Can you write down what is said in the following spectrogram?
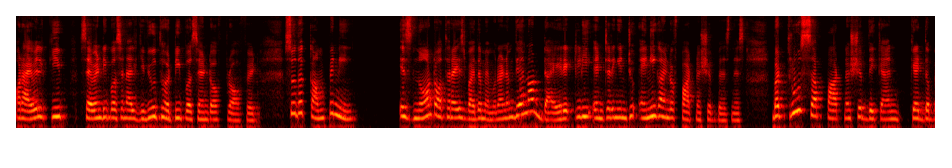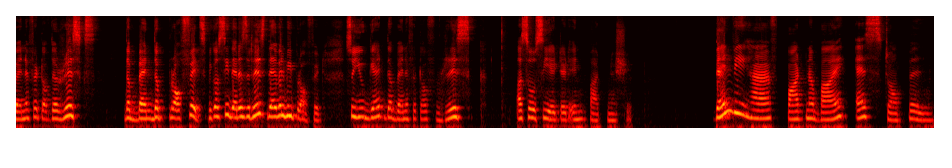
or i will keep 70% i'll give you 30% of profit so the company is not authorized by the memorandum they are not directly entering into any kind of partnership business but through sub partnership they can get the benefit of the risks the ben the profits because see there is risk there will be profit so you get the benefit of risk associated in partnership. Then we have partner by estoppel.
